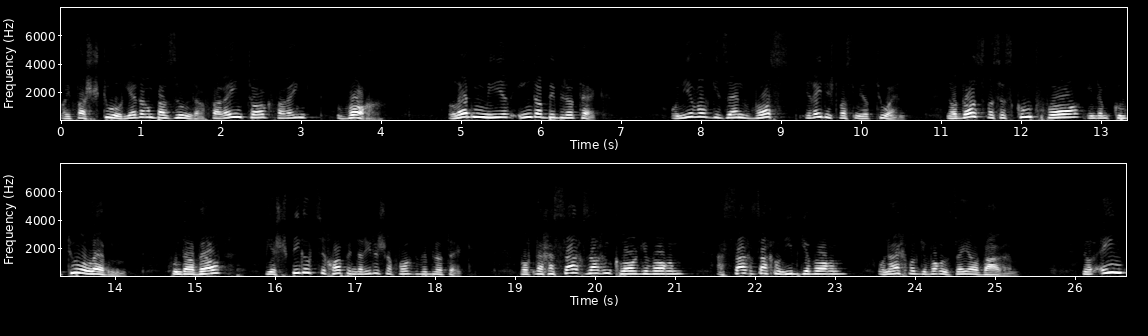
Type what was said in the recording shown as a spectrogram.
auf einen Stuhl, jeder besonder, für einen Tag, für eine Woche, leben wir in der Bibliothek. Und ihr wollt gesehen, was, ich rede nicht, was wir tun, nur das, was es kommt vor in dem Kulturleben von der Welt, wie es spiegelt sich ab in der jüdischen Volksbibliothek. Wollt nach einer Sache Sachen klar geworden, eine Sache Sachen lieb geworden und euch wollt geworden sehr warm. Nur ein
